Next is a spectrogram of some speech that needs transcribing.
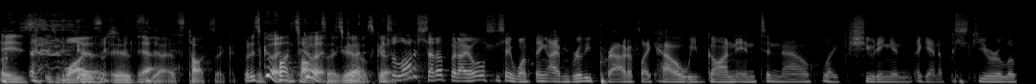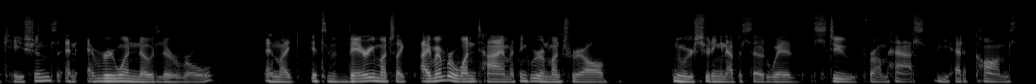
Yeah. is is wild. is, is yeah. it's toxic. But it's good. Fun It's good. toxic, It's yeah. good. It's good. It's a lot of setup, but I also say one thing. I'm really proud of like how we've gone into now like shooting in again obscure locations, and everyone knows their role. And like it's very much like I remember one time I think we were in Montreal and we were shooting an episode with Stu from Haas, the head of comms,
